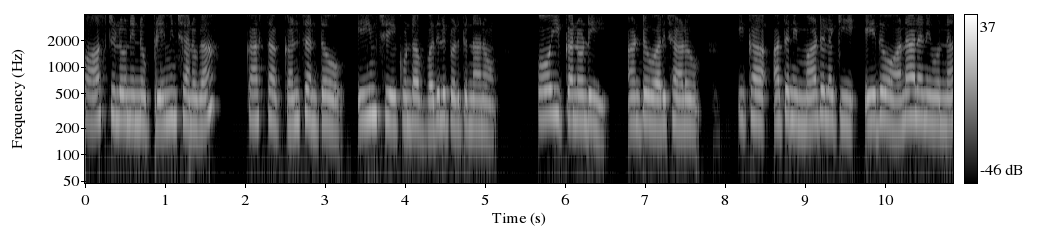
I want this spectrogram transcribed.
పాస్ట్లో నిన్ను ప్రేమించానుగా. కాస్త కన్సర్న్తో ఏం చేయకుండా వదిలిపెడుతున్నాను. పో ఇక్క నుండి అంటూ అరిచాడు. ఇక అతని మాటలకి ఏదో అనాలని ఉన్నా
